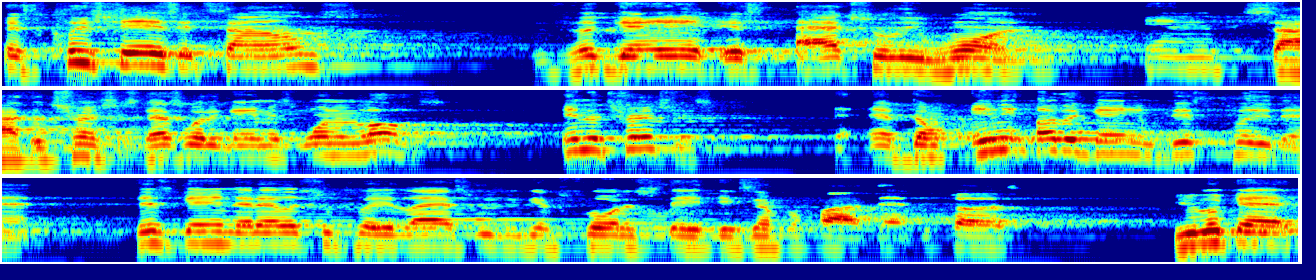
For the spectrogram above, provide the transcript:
as cliche as it sounds, the game is actually won inside the trenches. That's where the game is won and lost. In the trenches. And don't any other game display that. This game that LSU played last week against Florida State exemplified that because you look at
